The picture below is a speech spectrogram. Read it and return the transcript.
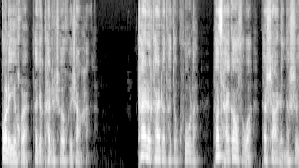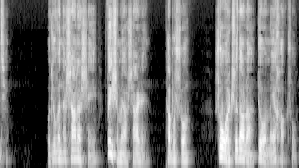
过了一会儿，他就开着车回上海了。开着开着，他就哭了，他才告诉我他杀人的事情。我就问他杀了谁，为什么要杀人？他不说，说我知道了对我没好处。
